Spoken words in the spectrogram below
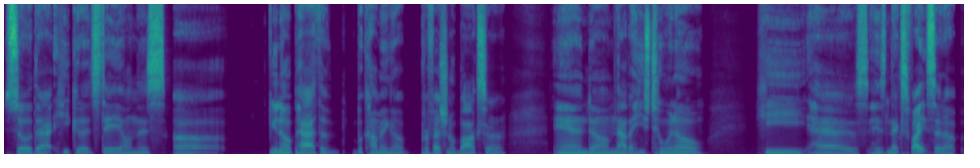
so that he could stay on this uh you know path of becoming a professional boxer and um, now that he's 2 and 0 he has his next fight set up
